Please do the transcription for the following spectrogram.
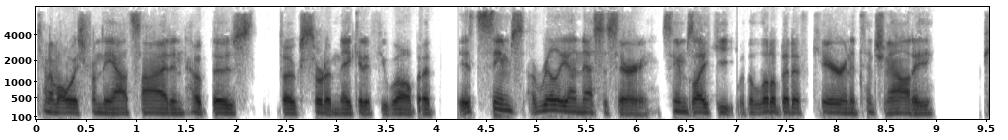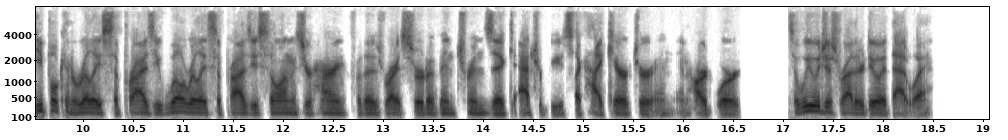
kind of always from the outside and hope those folks sort of make it, if you will. But it seems really unnecessary. It seems like with a little bit of care and intentionality, people can really surprise you, will really surprise you so long as you're hiring for those right sort of intrinsic attributes like high character and, and hard work. So we would just rather do it that way.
